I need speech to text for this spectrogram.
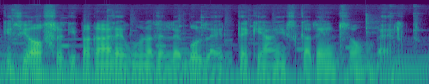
che si offre di pagare una delle bollette che ha in scadenza Umberto.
